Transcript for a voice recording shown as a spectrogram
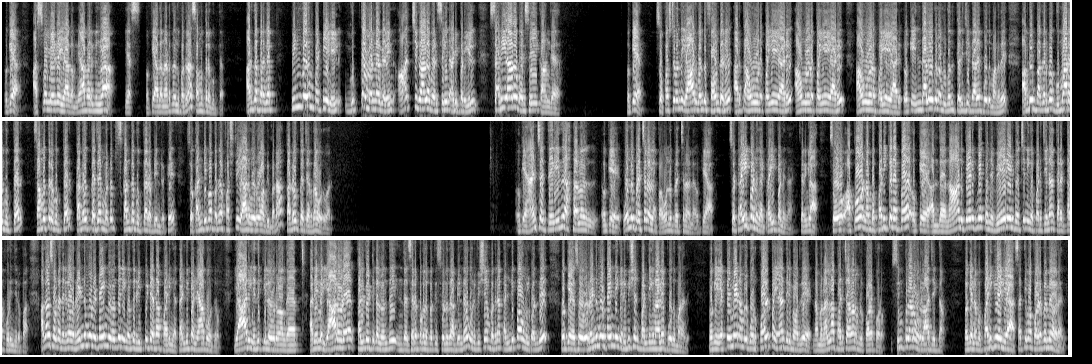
okay அஸ்வமேத யாகம். ஞாபகம் இருக்குங்களா? எஸ் ஓகே அதை நடந்தது பாத்தீங்கன்னா சமுத்திரகுப்தர். அடுத்த பாருங்க பின்வரும் பட்டியலில் குப்த மன்னர்களின் ஆட்சி கால வரிசையின் அடிப்படையில் சரியான வரிசையை காண்க. ஓகே சோ ஃபர்ஸ்ட் வந்து யார் வந்து ஃபவுண்டர் அடுத்து அவங்களோட பையன் யாரு? அவங்களோட பையன் யாரு? அவங்களோட பையன் யாரு? ஓகே இந்த அளவுக்கு நம்மளுக்கு வந்து தெரிஞ்சுட்டாலே போதுமானது. அப்படின்னு பாக்குறப்ப குமாரகுப்தர் சமுத்திரகுப்தர் கடோத்கஜர் மற்றும் ஸ்கந்தகுப்தர் அப்படின்னு இருக்கு. சோ கண்டிப்பா பாத்தீங்கன்னா ஃபர்ஸ்ட் யார் வருவா அப்படின்னு பார்த்தா கடோத்கஜர் தான் வருவார். ஓகே ஆன்சர் தெரியுது ஆனால் ஓகே ஒன்னும் பிரச்சனை இல்லப்பா ஒன்னும் பிரச்சனை இல்லை ஓகே ஸோ ட்ரை பண்ணுங்க ட்ரை பண்ணுங்க. சரிங்களா? ஸோ அப்போ நம்ம படிக்கிறப்ப ஓகே அந்த நாலு பேருக்குமே கொஞ்சம் வேரியன்ட் வச்சு நீங்க படிச்சீங்கன்னா கரெக்டா புரிஞ்சிருப்பா. அதான் சொல்றது இல்லை ஒரு ரெண்டு மூணு டைம் வந்து நீங்க வந்து ரிப்பீட்டடா படிங்க. கண்டிப்பா ஞாபகம் வந்துடும் யார் எது கீழே வருவாங்க? அதே மாதிரி யாரோட கல்வெட்டுகள் வந்து இந்த சிறப்புகளை பத்தி சொல்லுது அப்படின்ற ஒரு விஷயம் பார்த்தீங்கன்னா கண்டிப்பா உங்களுக்கு வந்து ஓகே ஸோ ரெண்டு மூணு டைம் நீங்க ரிவிஷன் பண்ணிட்டீங்கனாலே போதுமானது. ஓகே எப்பயுமே நம்மளுக்கு ஒரு குழப்பம் ஏன் தெரியுமா வருது? நம்ம நல்லா படிச்சாதான் நம்மளுக்கு குழப்பம் வரும். சிம்பிளான ஒரு லாஜிக் தான். ஓகே நம்ம படிக்கவே இல்லையா? சத்தியமா குழப்பமே வராது.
